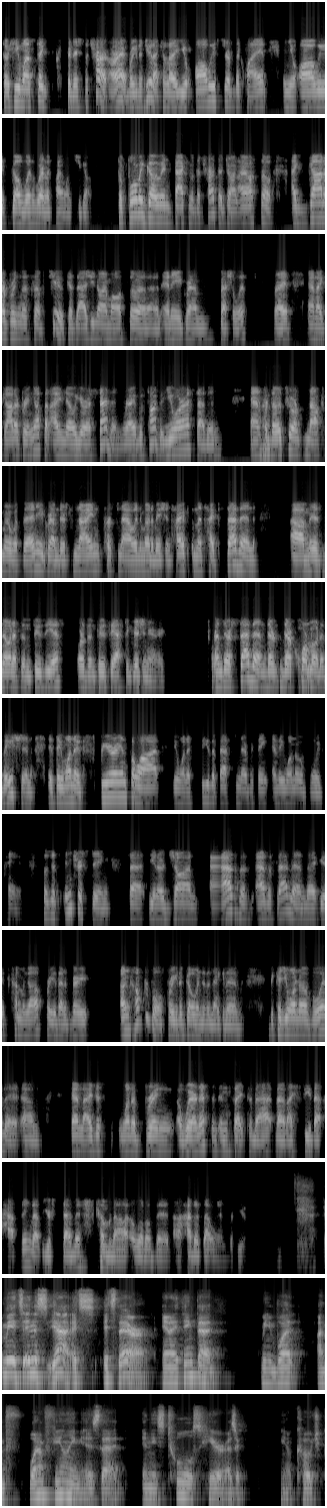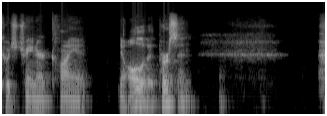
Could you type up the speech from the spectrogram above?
So he wants to finish the chart. All right, we're going to do that because you always serve the client and you always go with where the client wants you to go. Before we go in back into the chart, there, John, I also I gotta bring this up too because as you know, I'm also an Enneagram specialist, right? And I gotta bring up that I know you're a seven, right? We've talked. That you are a seven, and for those who are not familiar with the Enneagram, there's nine personality motivation types, and the type seven um, is known as the enthusiast or the enthusiastic visionary and their seven, their, their core motivation is they want to experience a lot, they want to see the best in everything, and they want to avoid pain. So just interesting that, you know, John, as a, as a seven, that it's coming up for you that it's very uncomfortable for you to go into the negative because you want to avoid it. Um, and I just want to bring awareness and insight to that, that I see that happening, that your seven is coming out a little bit. Uh, how does that land with you? I mean, it's in this, yeah, it's, it's there. And I think that mean, what I'm what I'm feeling is that in these tools here, as a you know coach, coach, trainer, client, you know, all of it, person,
